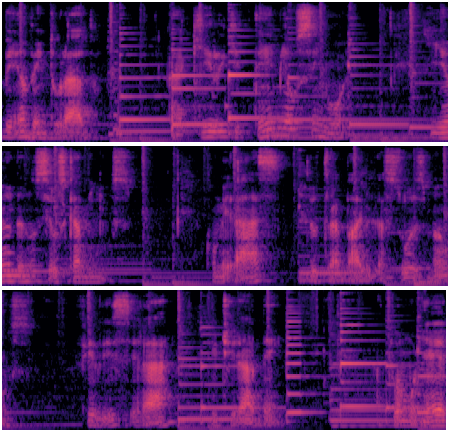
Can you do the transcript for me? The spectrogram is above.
Bem-aventurado aquele que teme ao Senhor e anda nos seus caminhos. Comerás do trabalho das suas mãos, feliz será e te irá bem. A tua mulher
